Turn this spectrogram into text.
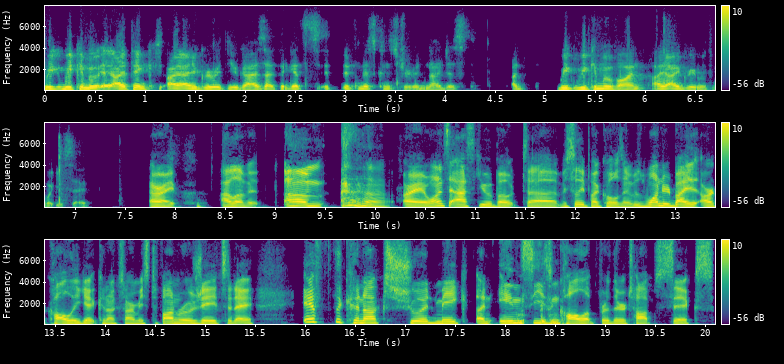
we we can move. I think I, I agree with you guys. I think it's it, it's misconstrued, and I just I, we we can move on. I, I agree with what you say. All right, I love it. Um, all right, I wanted to ask you about uh, Vasily Podkolzin. It was wondered by our colleague at Canucks Army, Stephan Roget, today if the Canucks should make an in-season call up for their top six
